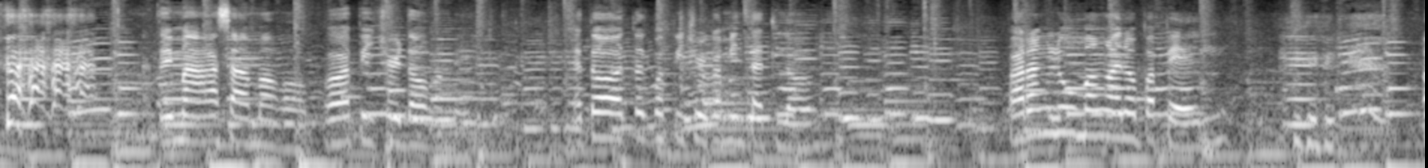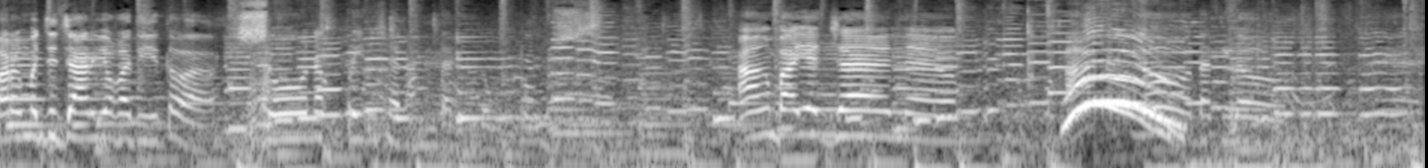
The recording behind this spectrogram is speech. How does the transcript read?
ito yung mga kasama ko. Pa-picture daw kami. Ito, ito pa-picture kami tatlo. Parang lumang ano, papel. Parang madyajaryo ka dito ah. So, nag-print siya ng tatlong. Ang bayad dyan, uh, tatlo, tatlo. Ayan.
